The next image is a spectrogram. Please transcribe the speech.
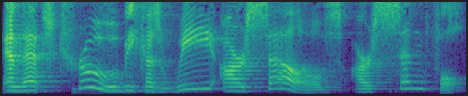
And that's true because we ourselves are sinful.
